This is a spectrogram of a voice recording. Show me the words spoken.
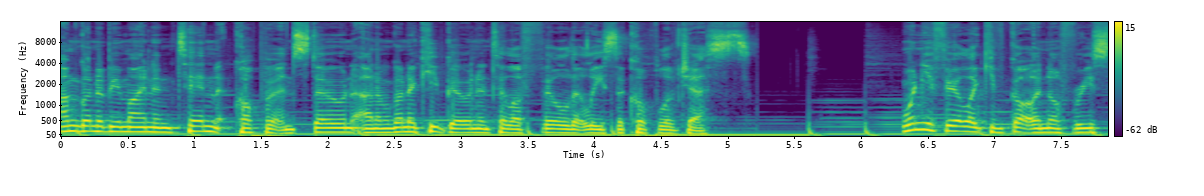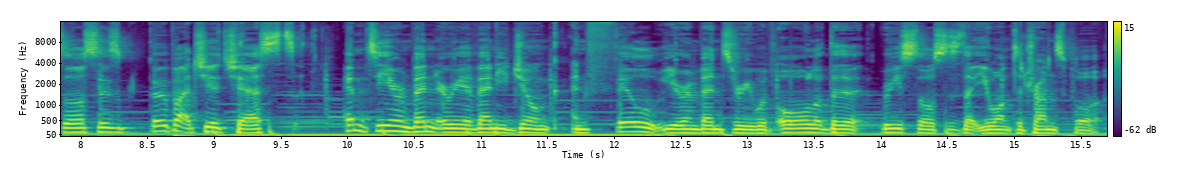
I'm going to be mining tin, copper and stone and I'm going to keep going until I've filled at least a couple of chests. When you feel like you've got enough resources, go back to your chests, empty your inventory of any junk and fill your inventory with all of the resources that you want to transport.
